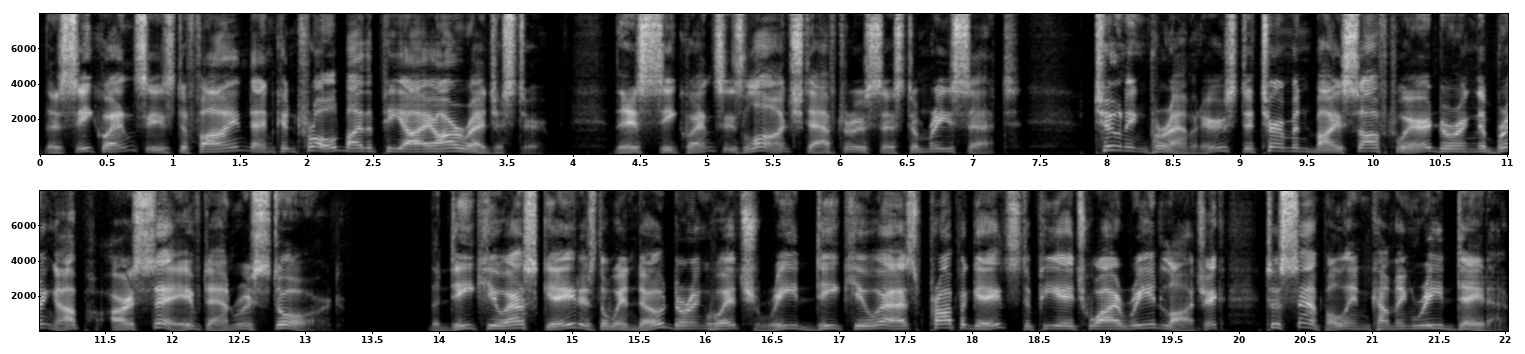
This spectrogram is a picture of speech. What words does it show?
The sequence is defined and controlled by the PIR register. This sequence is launched after a system reset. Tuning parameters determined by software during the bring-up are saved and restored. The DQS gate is the window during which read DQS propagates to PHY read logic to sample incoming read data.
